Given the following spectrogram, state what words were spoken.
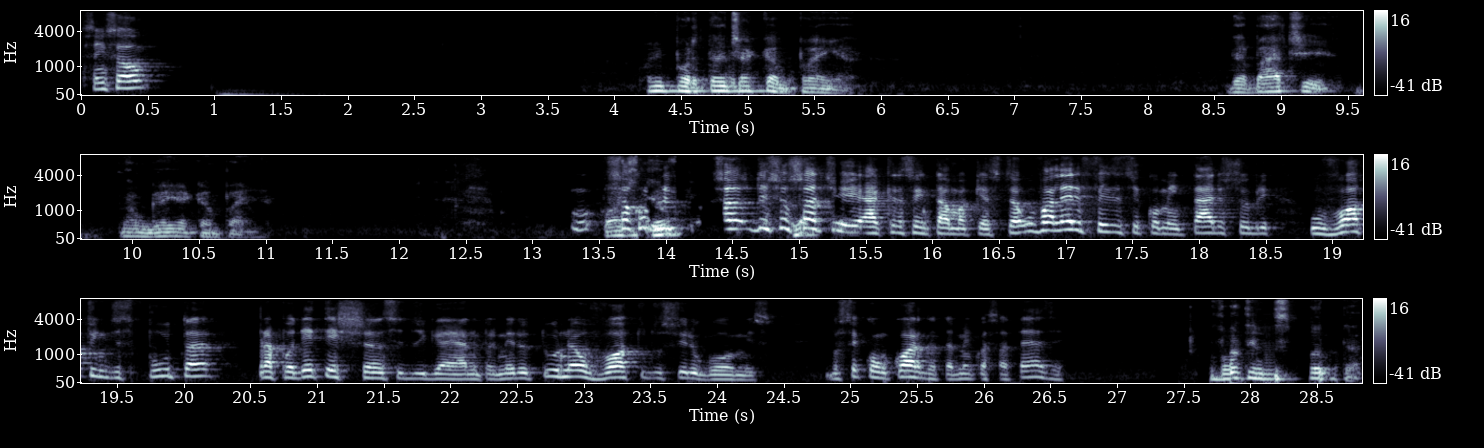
Sem som. O importante é a campanha. Debate não ganha campanha. Só, ter... só, deixa eu só te acrescentar uma questão. O Valério fez esse comentário sobre o voto em disputa para poder ter chance de ganhar no primeiro turno é o voto do Ciro Gomes. Você concorda também com essa tese? O voto em disputa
